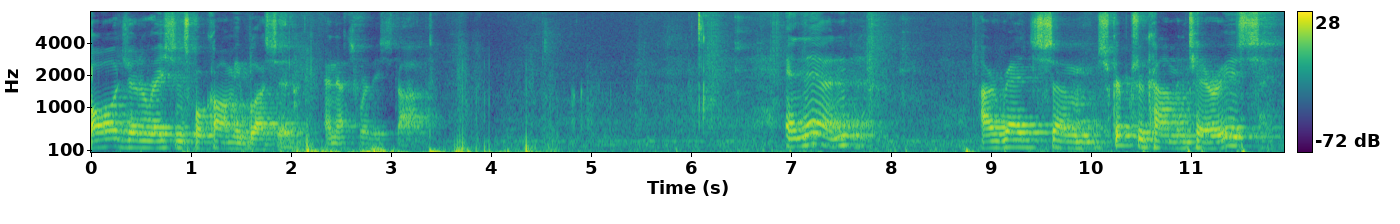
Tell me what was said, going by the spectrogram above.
all generations will call me blessed. And that's where they stopped. And then I read some scripture commentaries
